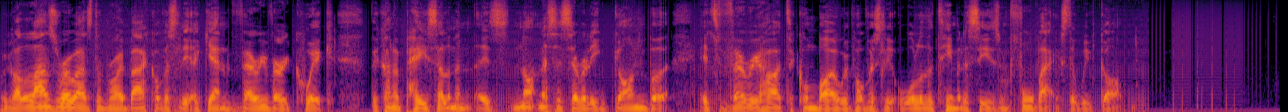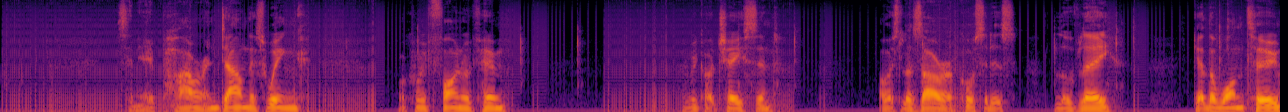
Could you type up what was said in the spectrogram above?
We've got Lazaro as the right back. Obviously, again, very, very quick. The kind of pace element is not necessarily gone, but it's very hard to come by with obviously all of the team of the season fullbacks that we've got. Insigne powering down this wing. What can we find with him? Have we got chasing? Oh, it's Lazaro. Of course it is. Lovely. Get the 1-2.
